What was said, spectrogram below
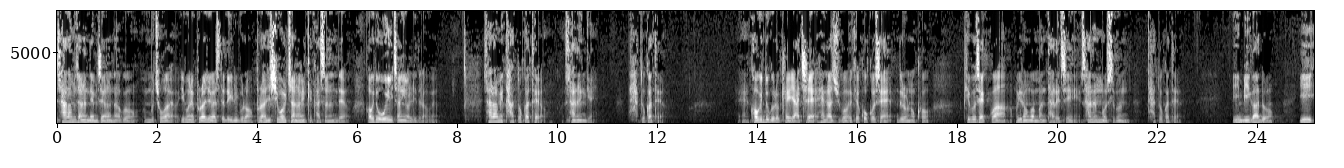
사람 사는 냄새가 나고, 뭐 좋아요. 이번에 브라질 갔을 때도 일부러 브라질 시골장을 이렇게 갔었는데요. 거기도 5일장이 열리더라고요. 사람이 다 똑같아요. 사는 게. 다 똑같아요. 예, 거기도 그렇게 야채 해가지고 이렇게 곳곳에 늘어놓고 피부색과 뭐 이런 것만 다르지 사는 모습은 다 똑같아요. 이 미가도 이,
